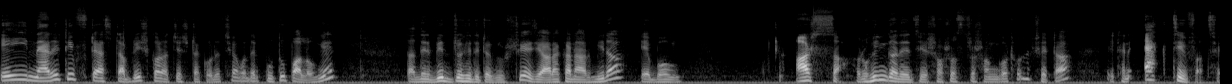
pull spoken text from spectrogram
এই ন্যারেটিভটা অ্যাস্টাবলিশ করার চেষ্টা করেছে আমাদের কুতুপালংয়ে। তাদের বিদ্রোহী দুটো গোষ্ঠী যে আরাকান আর্মিরা এবং আরসা, রোহিঙ্গাদের যে সশস্ত্র সংগঠন, সেটা এখানে অ্যাক্টিভ আছে।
